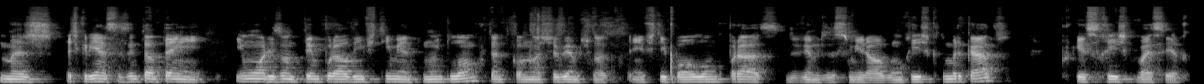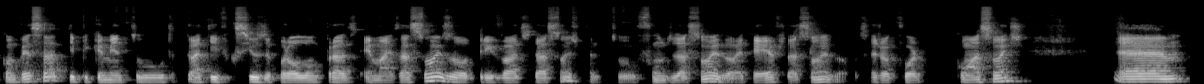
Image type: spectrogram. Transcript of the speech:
mas as crianças então têm um horizonte temporal de investimento muito longo, portanto, como nós sabemos, nós investir para o longo prazo devemos assumir algum risco de mercado, porque esse risco vai ser recompensado. Tipicamente, o ativo que se usa para o longo prazo é mais ações ou derivados de ações, portanto, fundos de ações ou ETFs de ações, ou seja o que for, com ações. Um,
